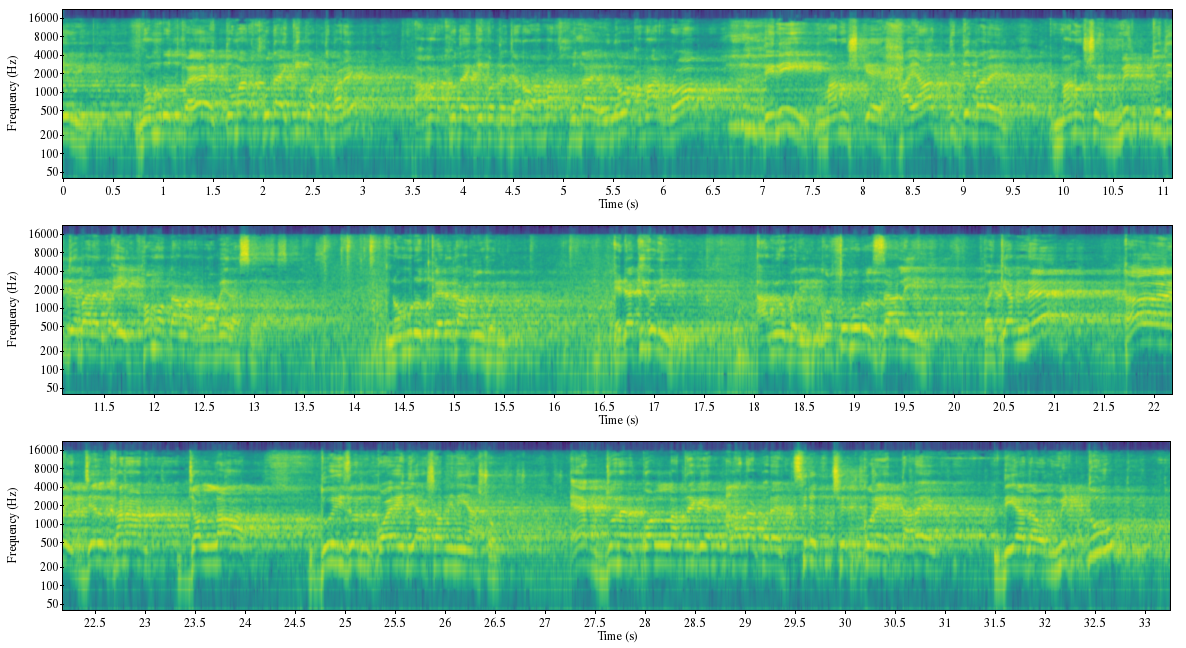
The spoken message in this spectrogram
নমরুদ কয় তোমার খোদায় কি করতে পারে? আমার খোদায় কি করতে? জানো, আমার খোদায় হলো আমার রব। তিনি মানুষকে হায়াত দিতে পারেন, মানুষের মৃত্যু দিতে পারেন। এই ক্ষমতা আমার রবের আছে। নমরুদ এটা তো আমিও পারি। এটা কি করি? আমিও পারি। কত বড় কয়, কেমনে? জেলখানার জল্লাদ। দুইজন কয়েদি আসামি নিয়ে আসো। একজনের কল্লা থেকে আলাদা করে ছিরচ্ছেদ করে তারে দিয়ে দাও মৃত্যু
